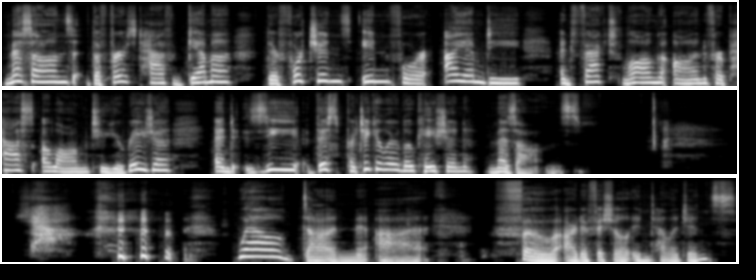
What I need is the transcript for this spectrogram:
mesons, the first half gamma, their fortunes in for IMD, and fact long on for pass along to Eurasia, and Z, this particular location, mesons. Yeah. well done, uh, faux artificial intelligence.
